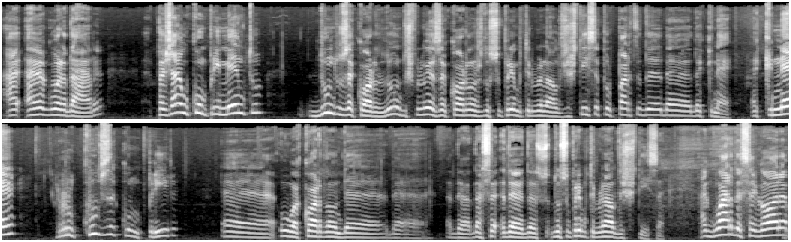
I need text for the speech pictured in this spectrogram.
a, aguardar para já o cumprimento de um dos acordos, de um dos primeiros acordos do Supremo Tribunal de Justiça por parte da, da, da CNE. A CNE recusa cumprir uh, o acórdão da, da, da, do Supremo Tribunal de Justiça. Aguarda-se agora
